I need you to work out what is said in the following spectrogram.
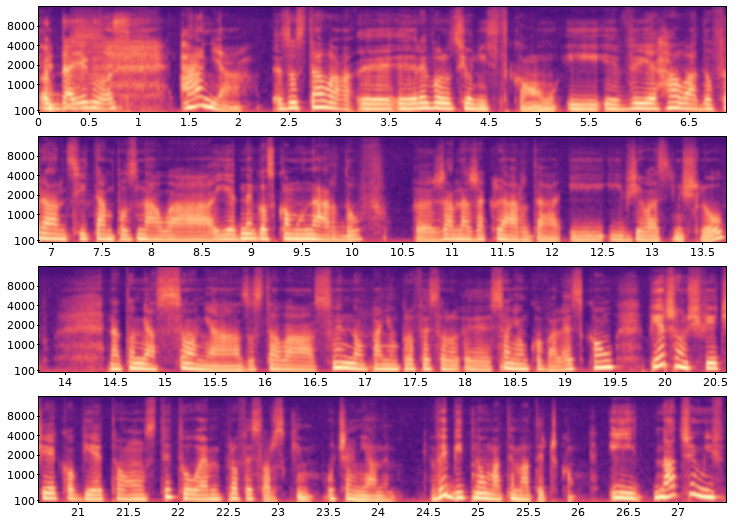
Oddaję głos. Ania została y, y, rewolucjonistką i y, wyjechała do Francji, tam poznała jednego z komunardów, Żana Jacquelarda i, i wzięła z nim ślub. Natomiast Sonia została słynną panią profesor Sonią Kowalewską, pierwszą w świecie kobietą z tytułem profesorskim, uczelnianym, wybitną matematyczką. I na czym mi w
